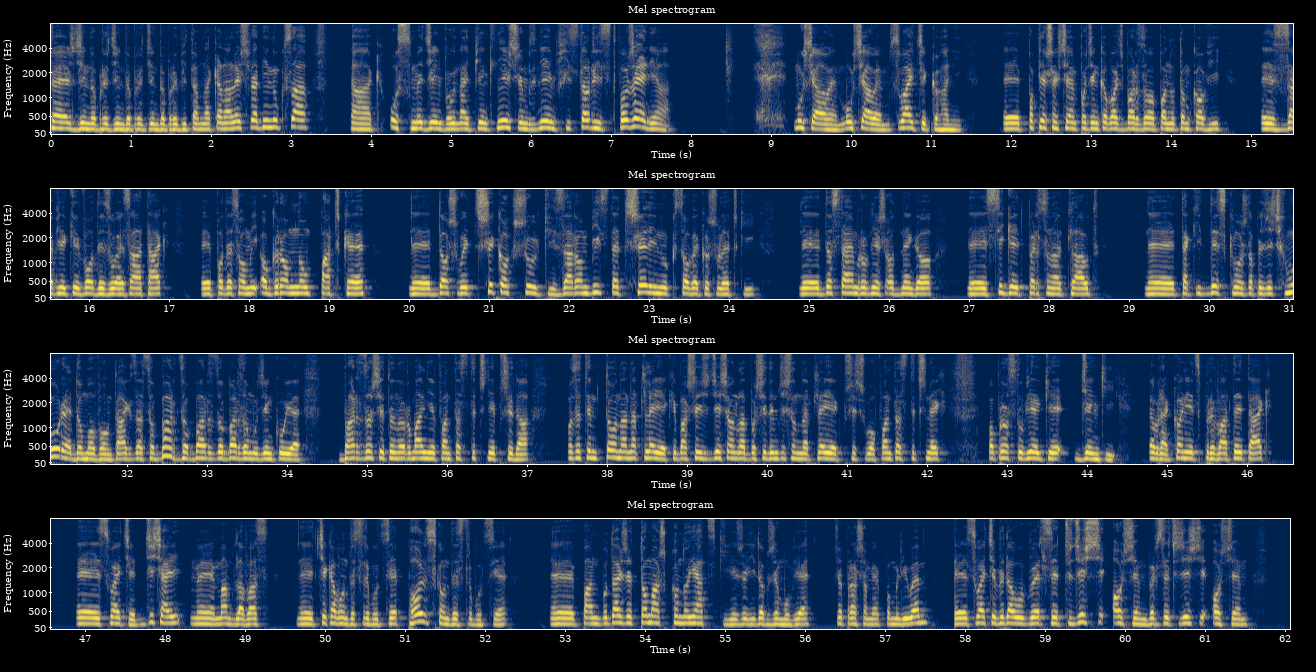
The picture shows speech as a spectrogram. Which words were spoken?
Cześć, dzień dobry, dzień dobry, dzień dobry, witam na kanale Świat Linuxa. Tak, ósmy dzień był najpiękniejszym dniem w historii stworzenia. Musiałem, musiałem, słuchajcie kochani. y, Po pierwsze chciałem podziękować bardzo panu Tomkowi y, za wielkiej wody z USA, tak. Y, Podesłał mi ogromną paczkę. Doszły trzy koszulki, zarąbiste trzy Linuxowe koszuleczki. Dostałem również od niego Seagate Personal Cloud e, taki dysk, można powiedzieć, chmurę domową, tak? Za co bardzo, bardzo, bardzo mu dziękuję. Bardzo się to normalnie fantastycznie przyda. Poza tym tona naklejek, chyba 60 albo 70 naklejek przyszło, fantastycznych. Po prostu wielkie dzięki. Dobra, koniec prywaty, tak? E, słuchajcie, dzisiaj e, mam dla was e, ciekawą dystrybucję, polską dystrybucję. E, pan bodajże Tomasz Konojacki, jeżeli dobrze mówię. Przepraszam, jak pomyliłem. E, Słuchajcie, wydał wersję 38, wersję 38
